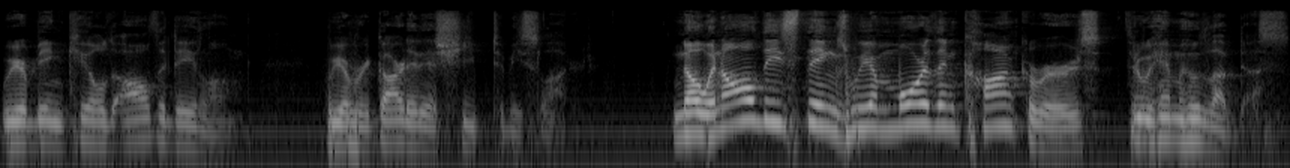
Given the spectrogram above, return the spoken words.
we are being killed all the day long. We are regarded as sheep to be slaughtered. No, in all these things we are more than conquerors through him who loved us.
